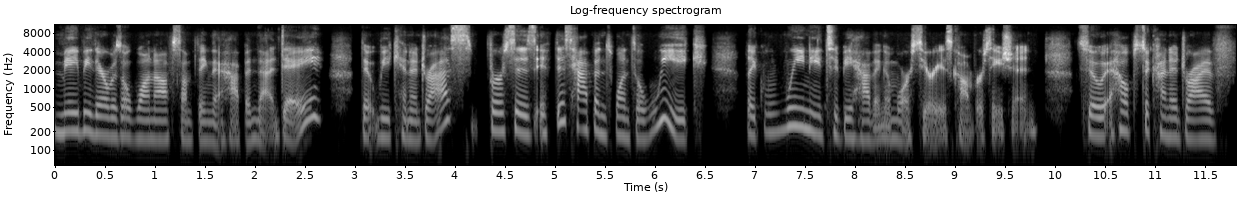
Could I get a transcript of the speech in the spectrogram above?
maybe there was a one off something that happened that day that we can address. Versus if this happens once a week, like we need to be having a more serious conversation. So it helps to kind of drive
